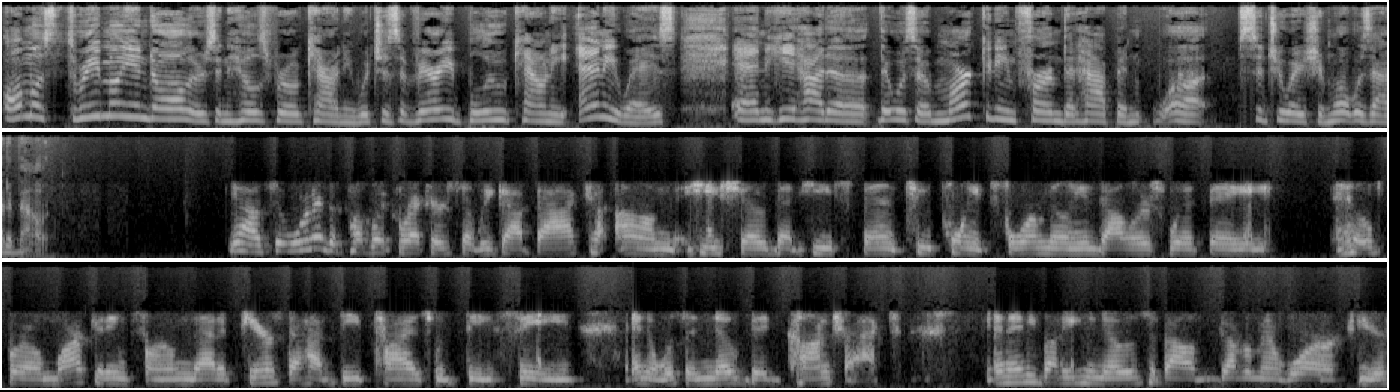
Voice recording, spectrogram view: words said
almost three million dollars in Hillsborough County, which is a very blue county, anyways. And he had a there was a marketing firm that happened uh, situation. What was that about? Yeah, so one of the public records that we got back, um, he showed that he spent two point four million dollars with a Hillsborough marketing firm that appears to have deep ties with DC, and it was a no bid contract. And anybody who knows about government work, you're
